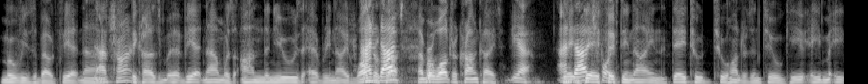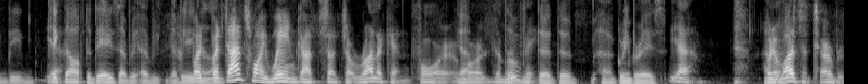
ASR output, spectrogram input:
movies about Vietnam. That's right. Because uh, Vietnam was on the news every night. Walter, Cron- remember well- Walter Cronkite. Yeah. And Day, day fifty nine, day two two hundred and two. He he, he, he ticked off the days every every every evening. But but that's why Wayne got such a rollicking for Yeah. for the movie. the the, uh, Green Berets. yeah. But it was a terrible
